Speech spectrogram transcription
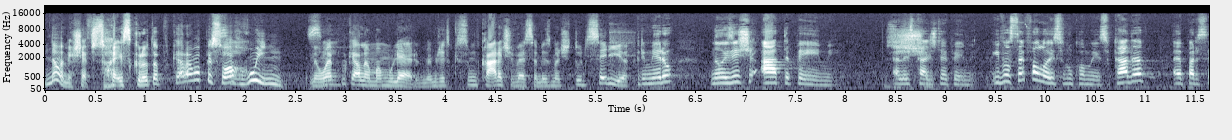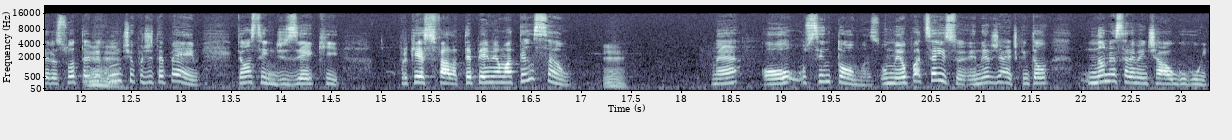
não, a minha chefe só é escrota porque ela é uma pessoa ruim. Não é Sim. porque ela é uma mulher. Do mesmo jeito que se um cara tivesse a mesma atitude, seria. Primeiro, não existe a TPM. Ela está de TPM. E você falou isso no começo. Cada eh, parceira sua teve Uhum. um tipo de TPM. Então, assim, dizer que. Porque se fala TPM é uma tensão. Hum. né? Ou os sintomas. O meu pode ser isso, energético. Então, não necessariamente é algo ruim.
